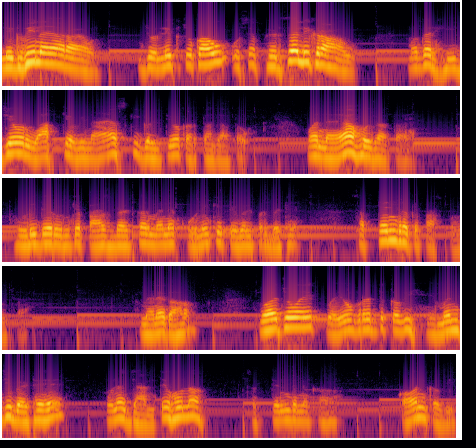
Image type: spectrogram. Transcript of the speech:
लिख भी नहीं आ रहा हूँ। जो लिख चुका हूँ, उसे फिर से लिख रहा हूँ, मगर हीजे और वाक्य विनायस की गलतियों करता जाता हूँ। वह नया हो जाता है। थोड़ी देर उनके पास बैठकर मैंने कोने की टेबल पर बैठे सत्येंद्र के पास पहुँचा। मैंने कहा वह जो एक वयोवृद्ध कवि हेमंत जी बैठे हैं, उन्हें जानते हो ना? सत्येंद्र ने कहा, कौन कवि?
